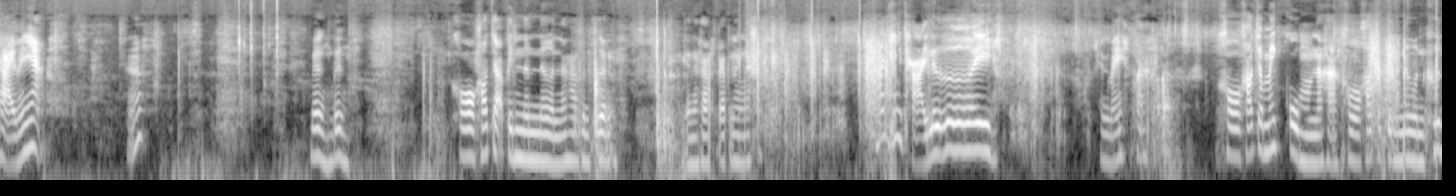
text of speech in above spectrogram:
ถ่ายไหมเนี่ยฮะ เบิ้งเบิ้งคอเขาจะเป็นเนินๆนะคะเพื่อนๆเดี๋ยวนะคะ แป๊บหนึ่งนะคะ ไม่ให้ถ่ายเลย เห็นไหมคะคอเขาจะไม่กลมนะคะ คอเขาจะเป็นเนินขึ้น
